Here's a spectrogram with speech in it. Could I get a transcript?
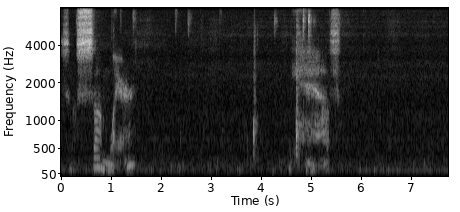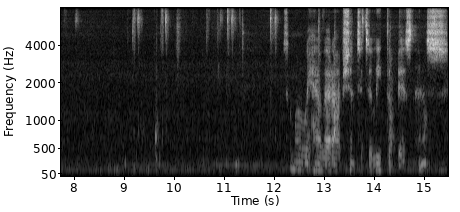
So somewhere we have somewhere we have that option to delete the business.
